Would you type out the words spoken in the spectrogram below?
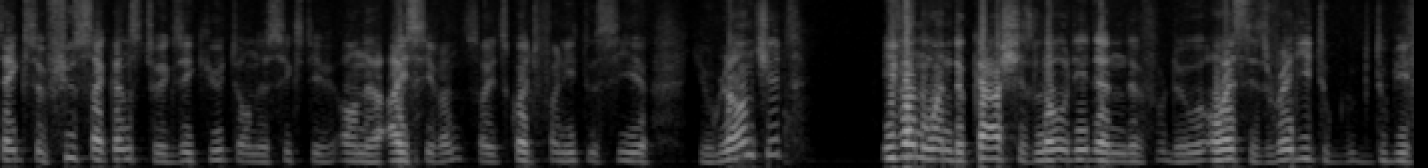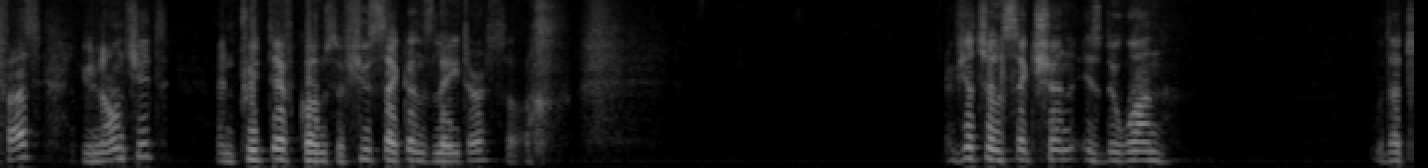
takes a few seconds to execute on the 60 on the i7. So it's quite funny to see uh, you launch it, even when the cache is loaded and the, the OS is ready to, to be fast, you launch it, and printf comes a few seconds later. So virtual section is the one that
